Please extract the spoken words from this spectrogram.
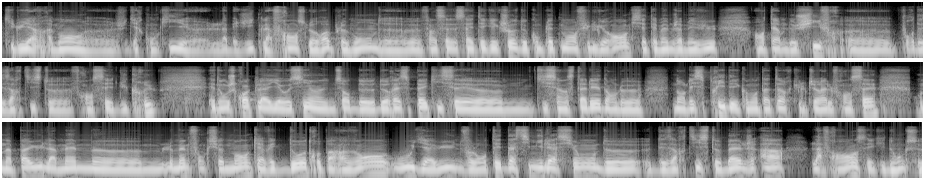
qui lui a vraiment, euh, je veux dire, conquis euh, la Belgique, la France, l'Europe, le monde. Enfin, ça, a été quelque chose de complètement fulgurant qui s'était même jamais vu en termes de chiffres pour des artistes français du cru. Et donc, je crois que là, il y a aussi une sorte de, de respect qui s'est qui s'est installé dans le dans l'esprit des commentateurs culturels français. On n'a pas eu la même le même fonctionnement qu'avec d'autres auparavant où il y a eu une volonté d'assimilation de, des artistes belges à la France et qui donc se,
